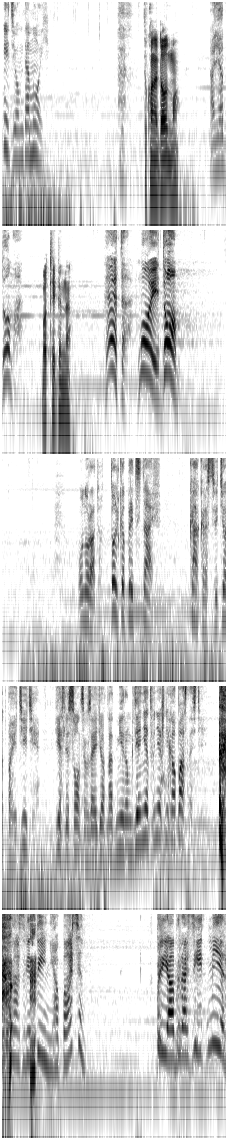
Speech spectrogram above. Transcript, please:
Идем домой. Так он и дома. А я дома. Вот именно. Это мой дом! Унурату, только представь, как расцветет Пайтити, если солнце взойдет над миром, где нет внешних опасностей. Разве ты не опасен? Преобразить мир!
